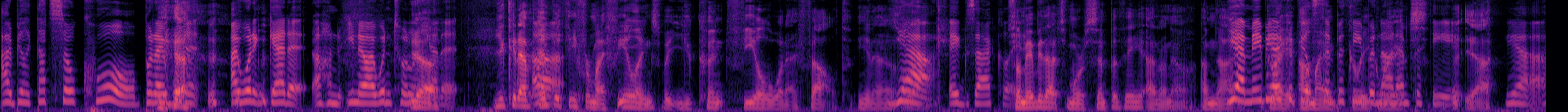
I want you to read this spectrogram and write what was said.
I'd be like, "That's so cool," but I yeah. wouldn't. I wouldn't get it. A hundred, you know, I wouldn't totally yeah. get it. You could have uh, empathy uh, for my feelings, but you couldn't feel what I felt. You know? Yeah, like, exactly. So maybe that's more sympathy. I don't know. I'm not. Yeah, maybe I could feel sympathy, but not empathy. yeah. Yeah.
